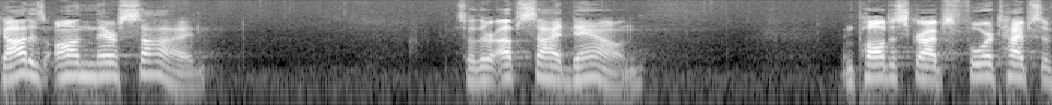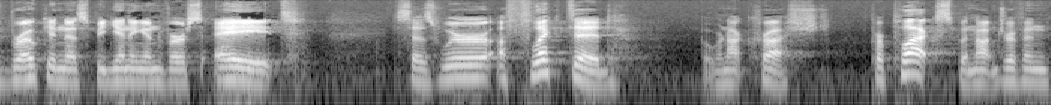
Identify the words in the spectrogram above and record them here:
God is on their side. So they're upside down. And Paul describes four types of brokenness beginning in verse 8 says, We're afflicted, but we're not crushed, perplexed, but not driven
